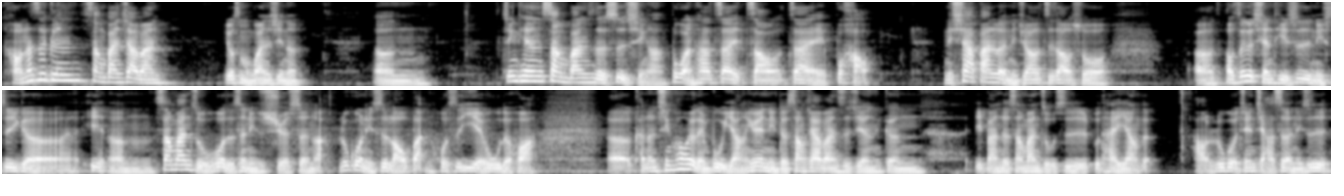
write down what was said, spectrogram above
好，那这跟上班下班有什么关系呢？嗯，今天上班的事情啊，不管它再糟再不好，你下班了，你就要知道说。呃哦，这个前提是你是一个业嗯上班族，或者是你是学生啊。如果你是老板或是业务的话，呃，可能情况会有点不一样，因为你的上下班时间跟一般的上班族是不太一样的。好，如果今天假设你是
